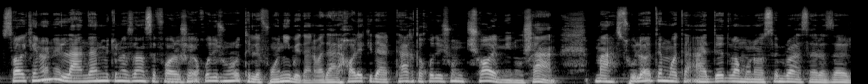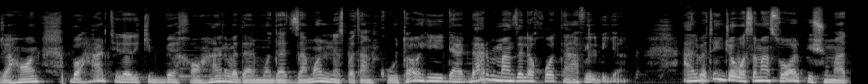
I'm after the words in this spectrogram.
ساکنان لندن می‌تونستن سفارش های خودشون رو تلفنی بدن و در حالی که در تخت خودشون چای می نوشن محصولات متعدد و مناسب رو از سراسر جهان با هر تعدادی که بخواهن و در مدت زمان نسبتا کوتاهی در درب منزل خود تحویل بگیرن البته اینجا واسه من سوال پیش اومد.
